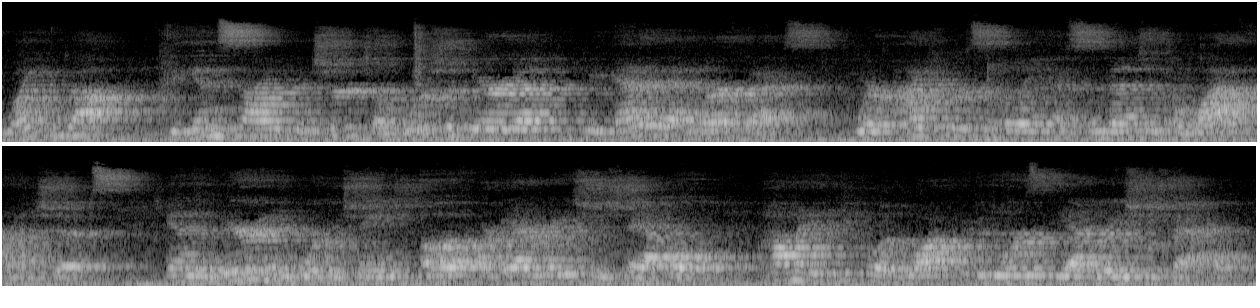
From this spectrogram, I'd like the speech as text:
We lightened up the inside of the church, our worship area. We added that narthex, where I personally have cemented a lot of friendships, and the very important change of our adoration chapel. How many people have walked through the doors of the adoration chapel?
